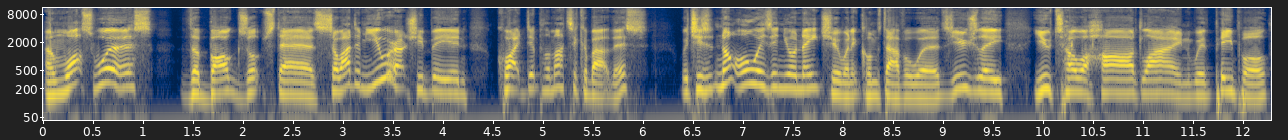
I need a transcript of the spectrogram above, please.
And what's worse, the bogs upstairs. So, Adam, you were actually being quite diplomatic about this, which is not always in your nature when it comes to have a words. Usually, you toe a hard line with people,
